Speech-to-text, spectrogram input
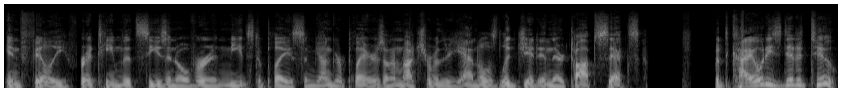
in Philly for a team that's season over and needs to play some younger players. And I'm not sure whether Yandle is legit in their top six, but the Coyotes did it too.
